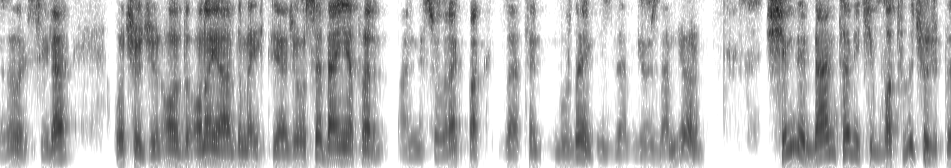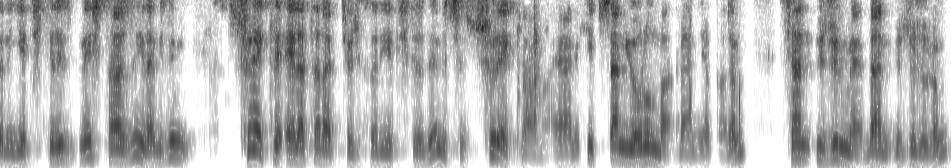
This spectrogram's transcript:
Dolayısıyla o çocuğun orada ona yardıma ihtiyacı olsa ben yaparım annesi olarak. Bak zaten buradayım, izlem, gözlemliyorum. Şimdi ben tabii ki batılı çocukların yetiştirilme tarzıyla bizim sürekli el atarak çocukları yetiştirdiğimiz için sürekli ama yani hiç sen yorulma ben yaparım. Sen üzülme ben üzülürüm.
